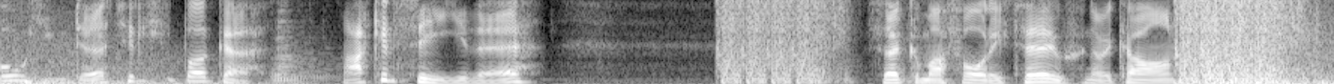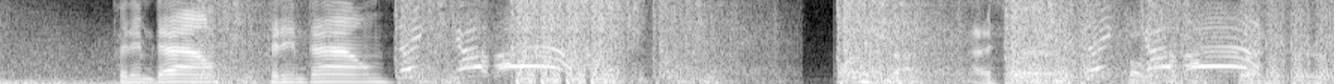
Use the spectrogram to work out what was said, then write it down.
Oh, you dirty little bugger. I can see you there. So can my 42. No, he can't. Pin him down. Pin him down. Take cover! What is that? That's a Take cover! Bren group.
